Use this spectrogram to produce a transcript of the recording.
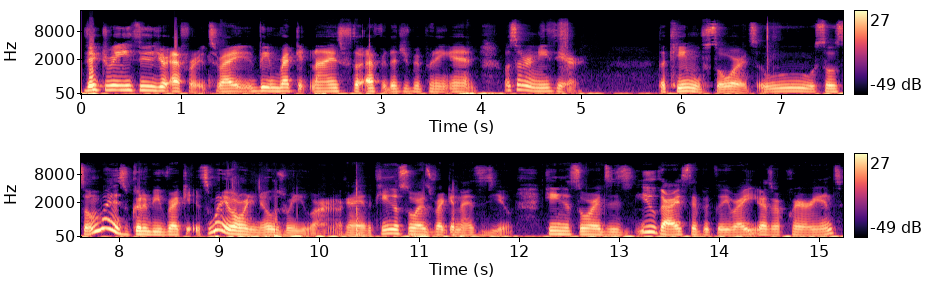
victory through your efforts, right? Being recognized for the effort that you've been putting in. What's underneath here? The King of Swords. Ooh, so somebody's going to be rec- somebody already knows where you are. Okay, the King of Swords recognizes you. King of Swords is you guys typically, right? You guys are Aquarians.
